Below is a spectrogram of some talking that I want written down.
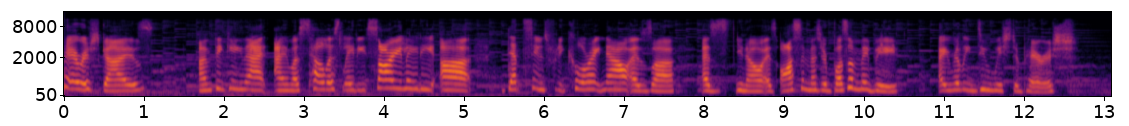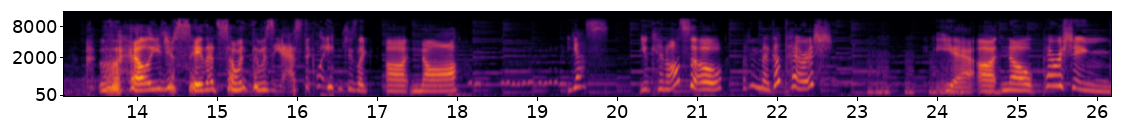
perish, guys? I'm thinking that I must tell this lady, sorry lady, uh, death seems pretty cool right now as, uh, as, you know, as awesome as your bosom may be. I really do wish to perish. The hell, you just say that so enthusiastically? She's like, uh, nah. Yes, you can also mega perish. Yeah, uh, no, perishing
